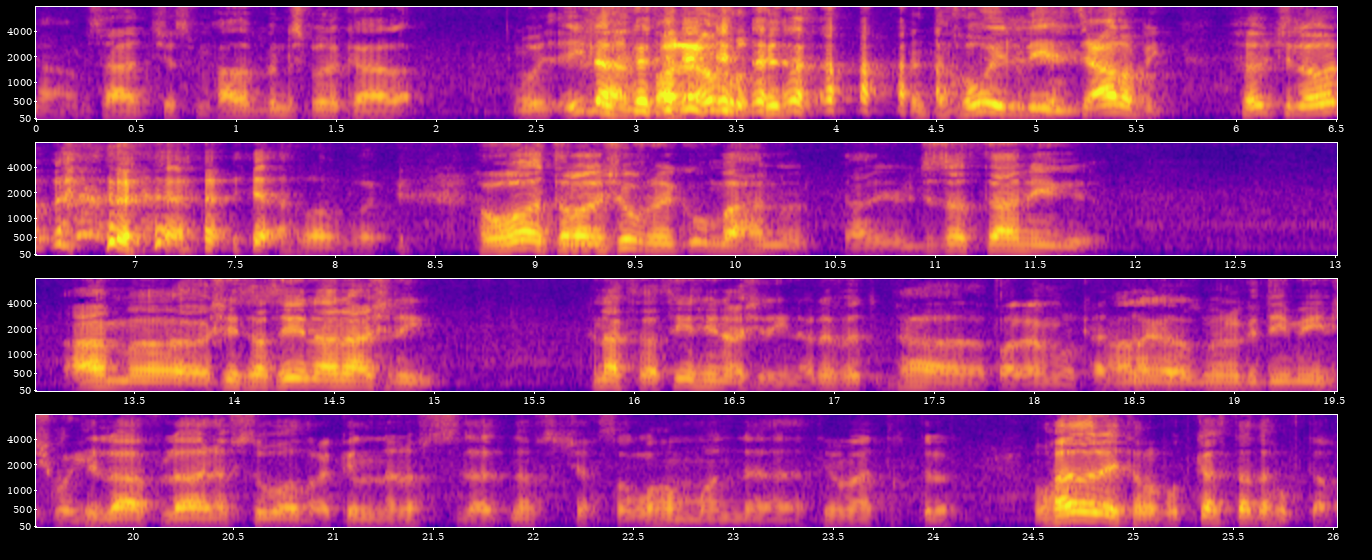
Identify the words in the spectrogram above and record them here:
نعم. بس هذا شو اسمه؟ هذا بالنسبة لك لا و- إي لا أنت طال عمرك أنت. أنت أخوي اللي يحكي عربي. فهمت شلون؟ يا ربي. هو ترى يشوفنا يقول ما إحنا يعني الجزء الثاني عام 2030 أنا 20 هناك 30 هنا 20 عرفت؟ لا لا طال عمرك حتى أنا من القديمين شوي اختلاف لا نفس الوضع كلنا نفس نفس الشخص اللهم إن اهتمامات تختلف. وهذا ليه ترى البودكاست هذا هو ترى.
